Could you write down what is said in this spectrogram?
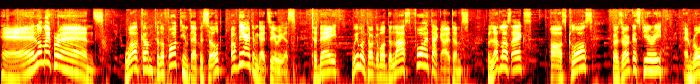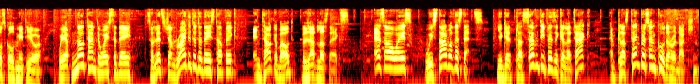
Hello my friends! Welcome to the 14th episode of the Item Guide series. Today we will talk about the last 4 attack items. Bloodlust Axe, Haas's Claws, Berserker's Fury and Rose Gold Meteor. We have no time to waste today, so let's jump right into today's topic and talk about Bloodlust Axe. As always, we start with the stats. You get plus 70 physical attack and plus 10% cooldown reduction.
